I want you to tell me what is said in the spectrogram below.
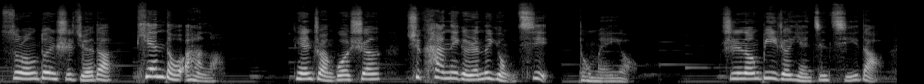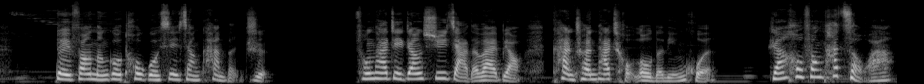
苏荣顿时觉得天都暗了，连转过身去看那个人的勇气。都没有，只能闭着眼睛祈祷，对方能够透过现象看本质，从他这张虚假的外表看穿他丑陋的灵魂，然后放他走啊！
